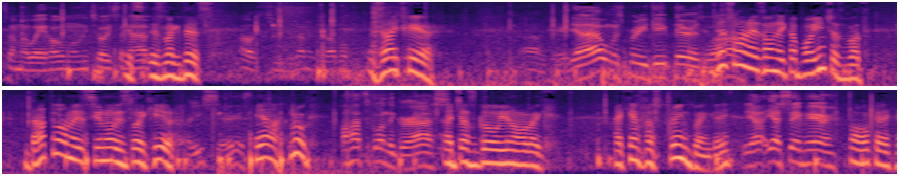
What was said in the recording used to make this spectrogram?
it's on my way home. Only choice I It's, have. it's like this. Oh, Jesus, I'm in trouble. It's right here. Oh, great. Yeah, that one was pretty deep there as well. This one is only a couple inches, but that one is, you know, is like here. Are you serious? Yeah, look, I'll have to go in the grass. I just go, you know, like, I came from Springbank, eh? Yeah, yeah, same here. Oh, okay.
